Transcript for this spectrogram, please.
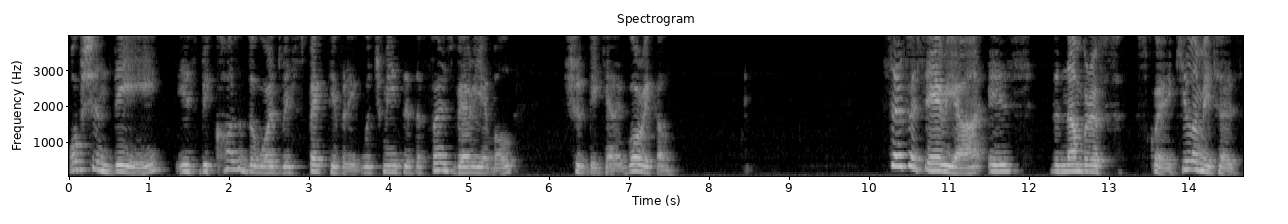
Option D is because of the word respectively, which means that the first variable should be categorical. Surface area is the number of square kilometers.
